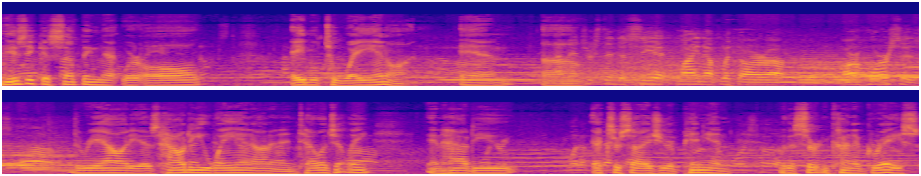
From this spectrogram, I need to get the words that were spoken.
Music is something that we're all able to weigh in on, and I'm interested to see it line up with our uh, our horses. Um, the reality is how do you weigh in on it intelligently, and how do you exercise your opinion with a certain kind of grace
